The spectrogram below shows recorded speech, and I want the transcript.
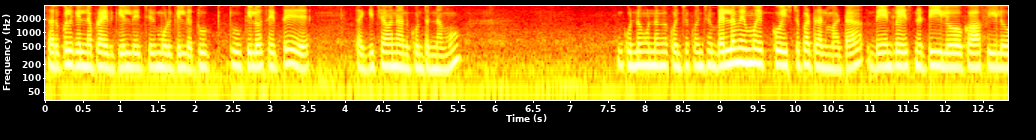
సరుకులకు వెళ్ళినప్పుడు ఐదు కేజీలు తెచ్చేది మూడు కేలు టూ టూ కిలోస్ అయితే తగ్గించామని అనుకుంటున్నాము. గుండం గుండంగా కొంచెం కొంచెం బెల్లం ఏమో ఎక్కువ ఇష్టపడరు అనమాట దేంట్లో వేసిన టీలో కాఫీలో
